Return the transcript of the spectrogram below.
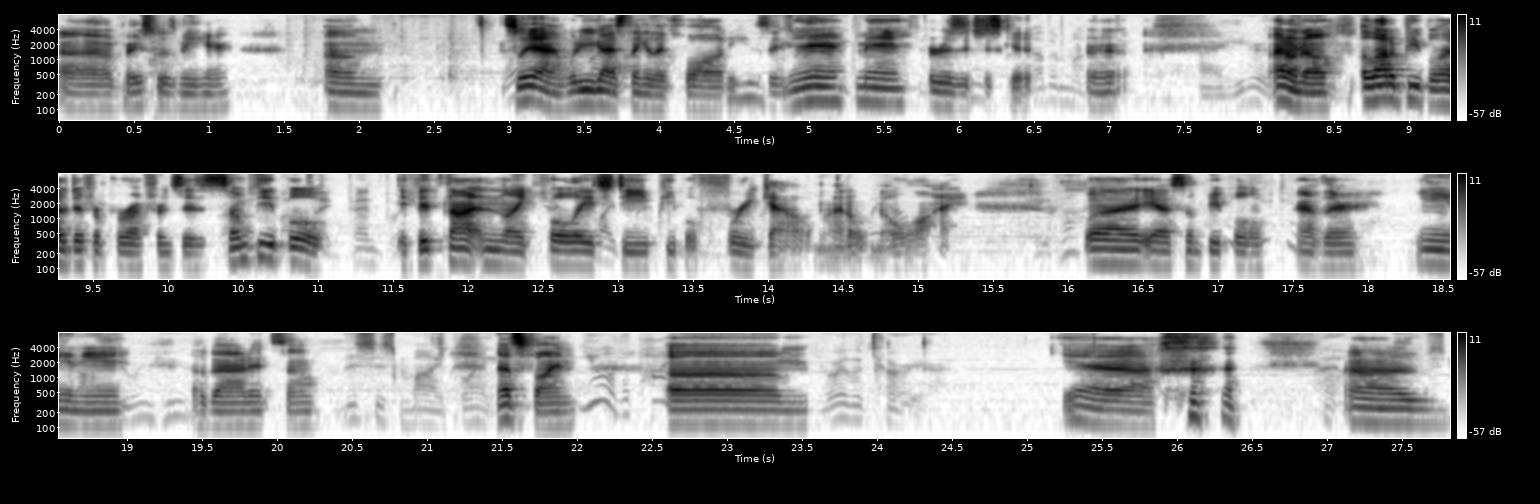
Uh brace with me here. Um so yeah what do you guys think of the quality? Is it eh meh or is it just good I don't know. A lot of people have different preferences. Some people, if it's not in like full HD, people freak out. I don't know why. But yeah, some people have their yeah, yeah about it, so that's fine. Um, yeah. um,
